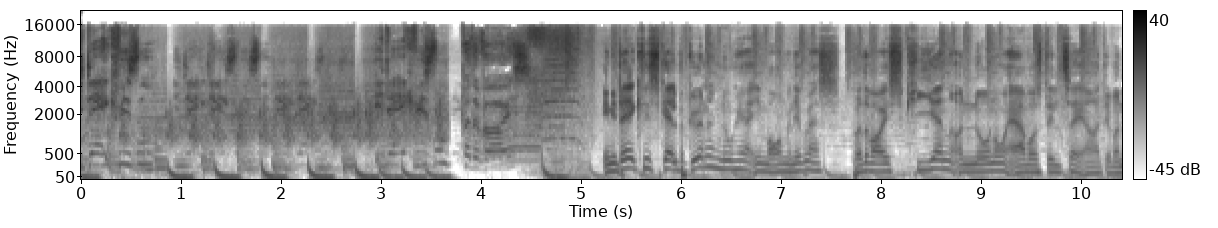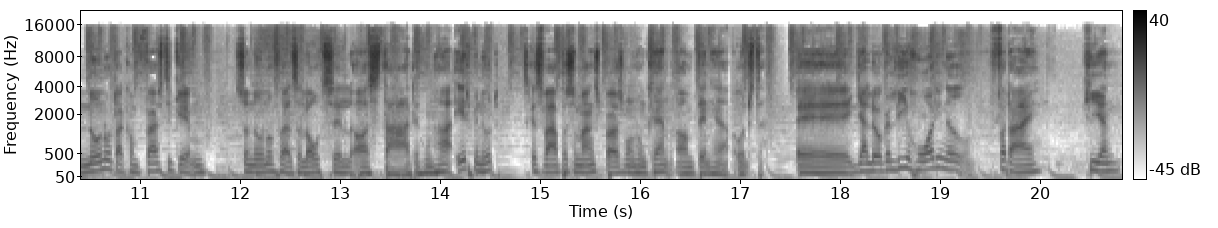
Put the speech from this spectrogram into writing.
I dag i quizzen. I dag i dag i quizzen. I dag quizzen på The Voice. En i dag quiz skal begynde nu her i morgen med Nicolas. På The Voice, Kian og Nono er vores deltagere. Det var Nono, der kom først igennem, så Nono får altså lov til at starte. Hun har et minut, skal svare på så mange spørgsmål, hun kan om den her onsdag. Øh, jeg lukker lige hurtigt ned for dig, Kian.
